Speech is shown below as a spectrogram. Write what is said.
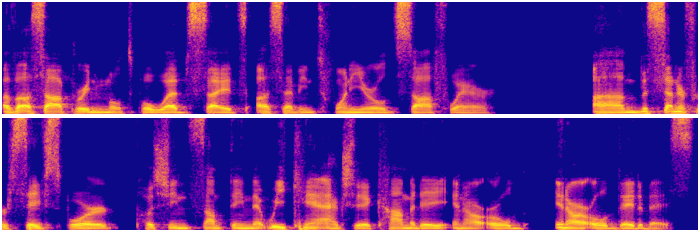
of us operating multiple websites, us having 20 year old software, um, the Center for Safe Sport pushing something that we can't actually accommodate in our old in our old database.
